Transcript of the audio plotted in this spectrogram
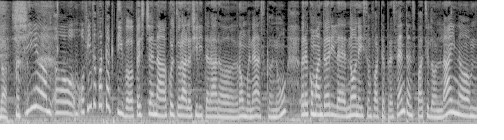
da. și uh, o ființă foarte activă pe scena culturală și literară românească românească, nu? Recomandările nonei sunt foarte prezente în spațiul online, um,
